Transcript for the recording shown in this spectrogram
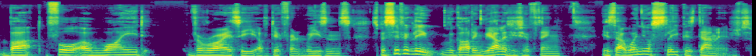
but for a wide variety of different reasons. Specifically regarding reality shifting, is that when your sleep is damaged,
